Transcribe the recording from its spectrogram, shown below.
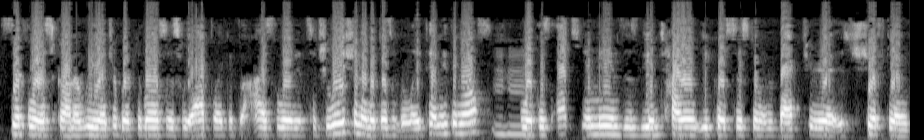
syphilis, gonorrhea, tuberculosis, we act like it's an isolated situation and it doesn't relate to anything else. Mm-hmm. What this actually means is the entire ecosystem of bacteria is shifting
